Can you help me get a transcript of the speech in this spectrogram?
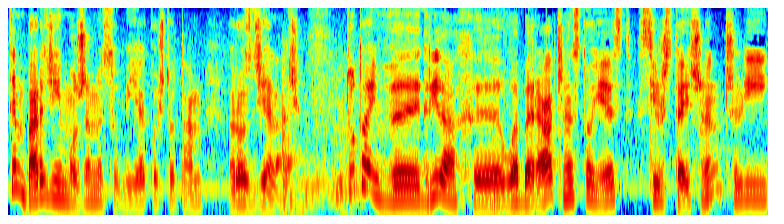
tym bardziej możemy sobie jakoś to tam rozdzielać. Tutaj w grillach y, Webera często jest Sear Station, czyli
